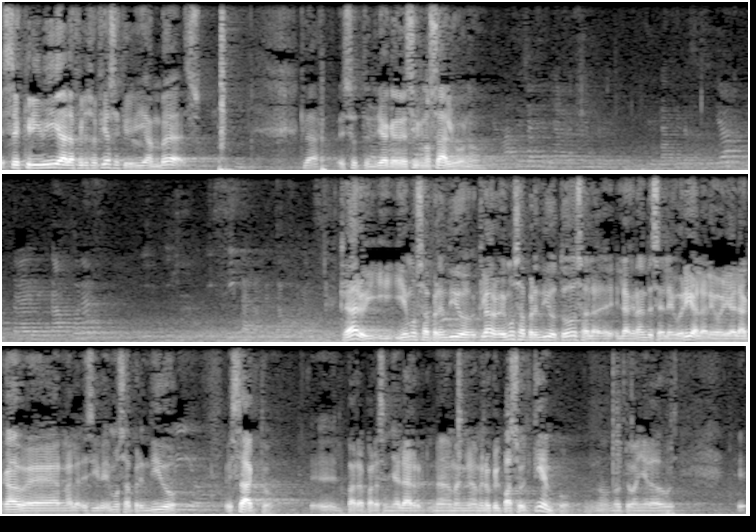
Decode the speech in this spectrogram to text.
se escribía, la filosofía se escribía en verso. Claro, eso tendría que decirnos algo, ¿no? Claro, y, hemos aprendido, claro, hemos aprendido todos a las grandes alegorías, la alegoría de la caverna, es decir, hemos aprendido, exacto, para, para, señalar nada más nada menos que el paso del tiempo, no, no te bañará dos veces. Eh,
